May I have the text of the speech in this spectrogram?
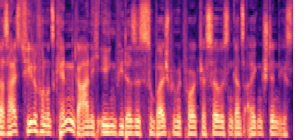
Das heißt, viele von uns kennen gar nicht irgendwie, dass es zum Beispiel mit Product as Service ein ganz eigenständiges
